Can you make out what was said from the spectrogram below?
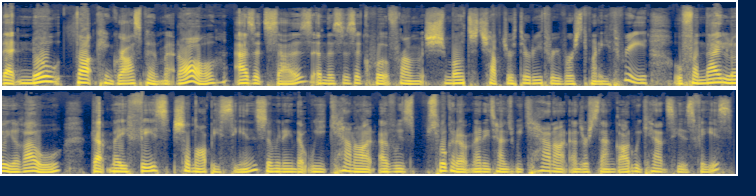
that no thought can grasp him at all, as it says, and this is a quote from Shemot chapter 33, verse 23, Ufanai lo yirau, that my face shall not be seen. So meaning that we cannot, as we've spoken about many times, we cannot understand God. We can't see his face.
